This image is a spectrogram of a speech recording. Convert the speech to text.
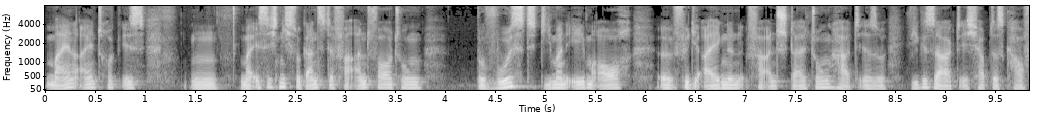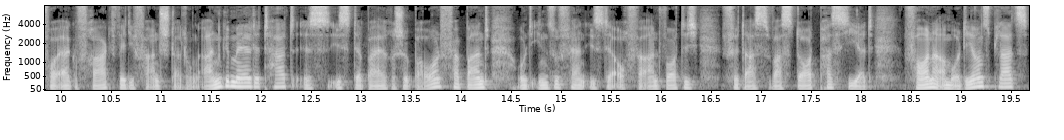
mein Eindruck ist, mh, man ist sich nicht so ganz der Verantwortung bewusst, die man eben auch äh, für die eigenen Veranstaltungen hat. Also wie gesagt, ich habe das KVR gefragt, wer die Veranstaltung angemeldet hat. Es ist der Bayerische Bauernverband und insofern ist er auch verantwortlich für das, was dort passiert. Vorne am Odeonsplatz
